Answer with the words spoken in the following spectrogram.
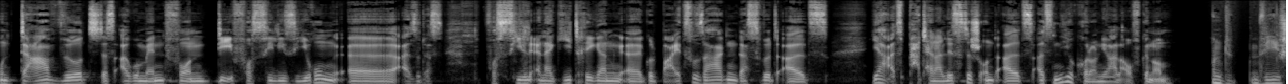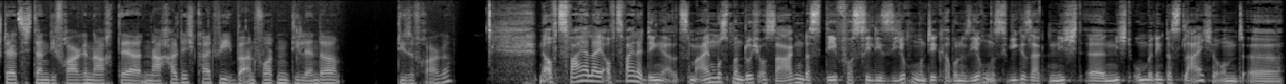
Und da wird das Argument von Defossilisierung, äh, also das fossilen Energieträgern äh, Goodbye zu sagen, das wird als ja als paternalistisch und als als neokolonial aufgenommen. Und wie stellt sich dann die Frage nach der Nachhaltigkeit? Wie beantworten die Länder diese Frage? Na, auf zweierlei, auf zweierlei Dinge. Also zum einen muss man durchaus sagen, dass Defossilisierung und Dekarbonisierung ist, wie gesagt, nicht, äh, nicht unbedingt das Gleiche. Und äh,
